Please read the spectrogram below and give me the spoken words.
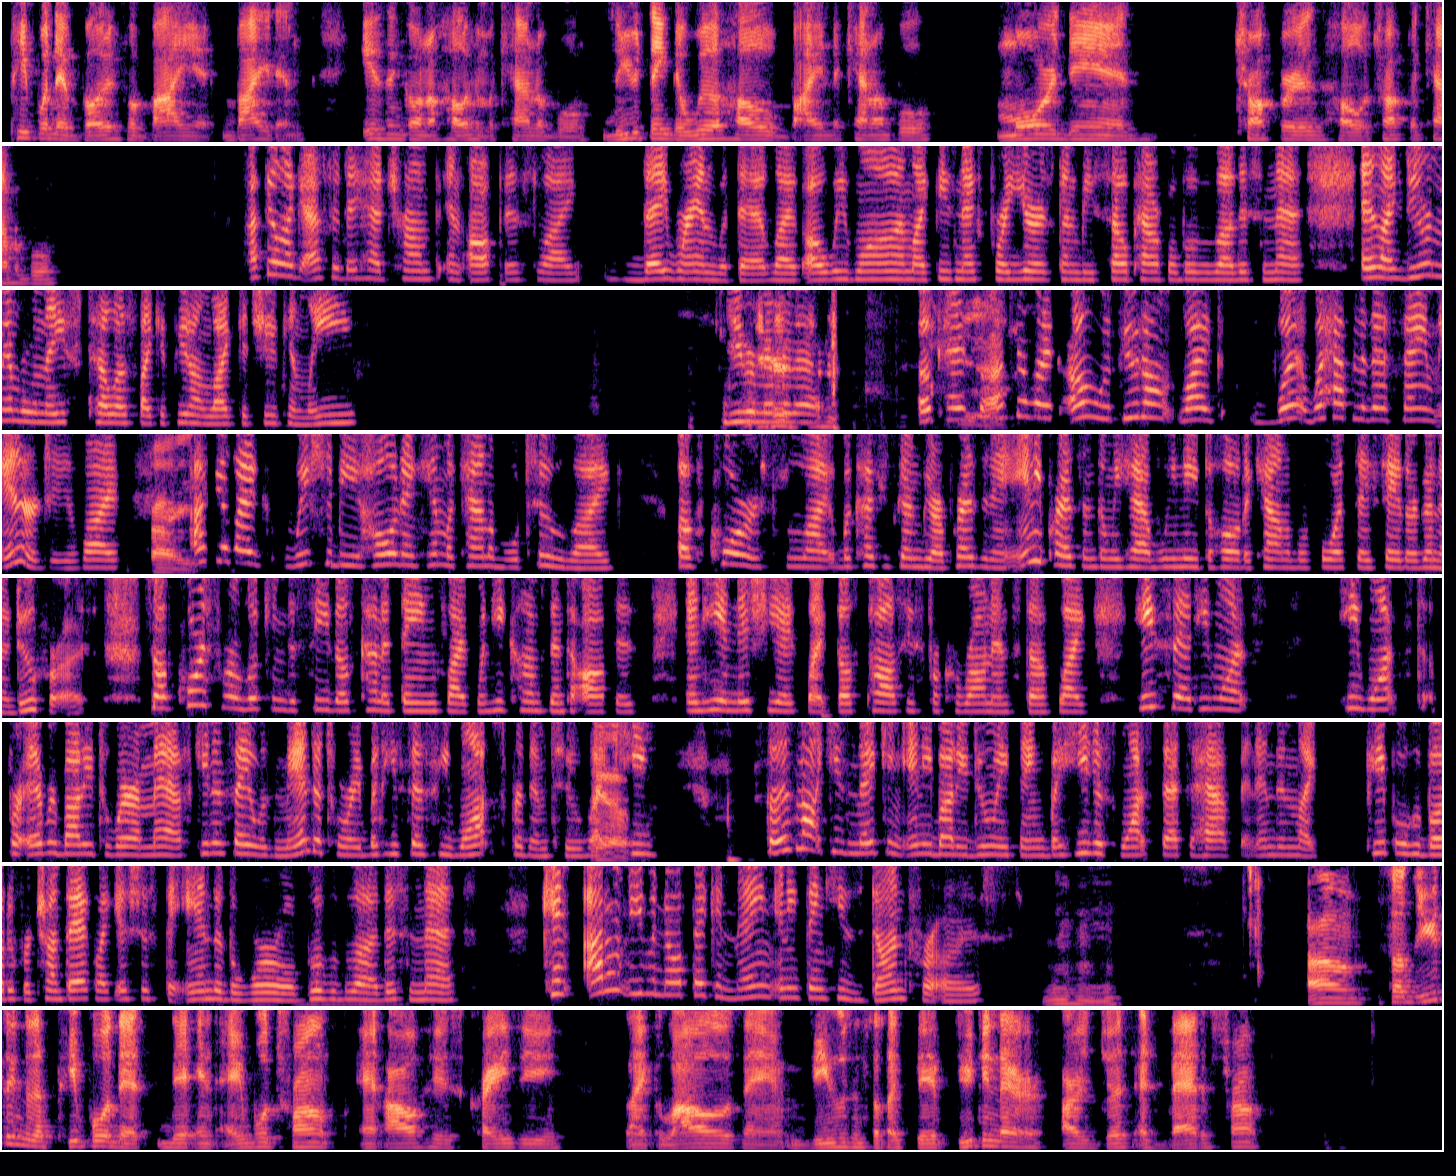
people that voted for Biden, Biden isn't going to hold him accountable. Do you think that we'll hold Biden accountable more than Trumpers hold Trump accountable? I feel like after they had Trump in office, like they ran with that, like, oh, we won, like these next four years going to be so powerful, blah, blah, blah, this and that. And like, do you remember when they used to tell us, like, if you don't like it, you can leave? Do you remember yes. that? Okay, yes. so I feel like, oh, if you don't like, what what happened to that same energy? Like, right. I feel like we should be holding him accountable too. Like, of course, like because he's going to be our president, any president that we have, we need to hold accountable for what they say they're going to do for us. So, of course, we're looking to see those kind of things like when he comes into office and he initiates like those policies for Corona and stuff. Like he said, he wants he wants to, for everybody to wear a mask. He didn't say it was mandatory, but he says he wants for them to. Like yeah. he so it's not like he's making anybody do anything, but he just wants that to happen. And then like people who voted for Trump, they act like it's just the end of the world, blah blah blah, this and that. Can I don't even know if they can name anything he's done for us. Mm-hmm. Um. So, do you think that the people that that enable Trump and all his crazy like laws and views and stuff like that, do you think they are just as bad as Trump?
